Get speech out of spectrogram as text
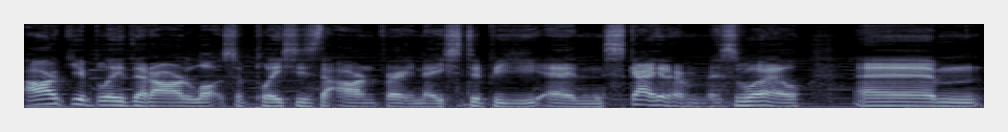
Arguably there are lots of places that aren't very nice to be in Skyrim as well. Um,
